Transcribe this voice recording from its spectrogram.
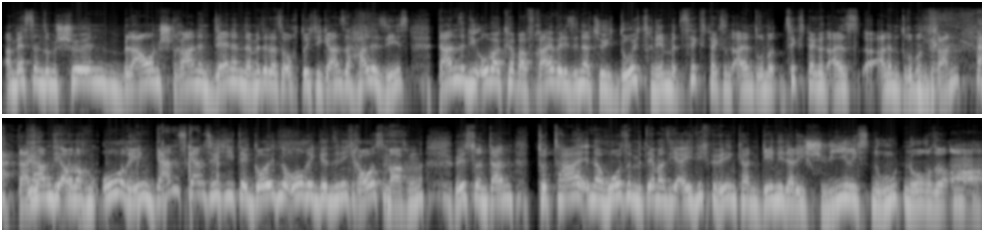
am besten in so einem schönen blauen, strahlenden Denim, damit du das auch durch die ganze Halle siehst. Dann sind die Oberkörper frei, weil die sind natürlich durchtrainiert mit Sixpacks und allem drum, und- Sixpack und alles, äh, allem drum und dran. Dann haben die auch noch einen Ohrring. Ganz, ganz wichtig, der goldene Ohrring, den sie nicht rausmachen. Weißt du, und dann total in der Hose, mit der man sich eigentlich nicht bewegen kann, gehen die da die schwierigsten Routen hoch und so, oh,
